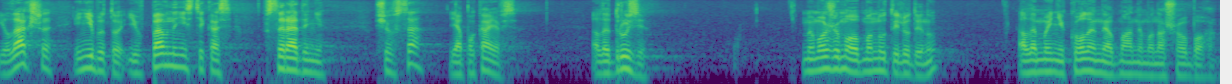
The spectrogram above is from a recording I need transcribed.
і легше, і нібито і впевненість якась всередині, що все, я покаявся. Але, друзі, ми можемо обманути людину, але ми ніколи не обманемо нашого Бога.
